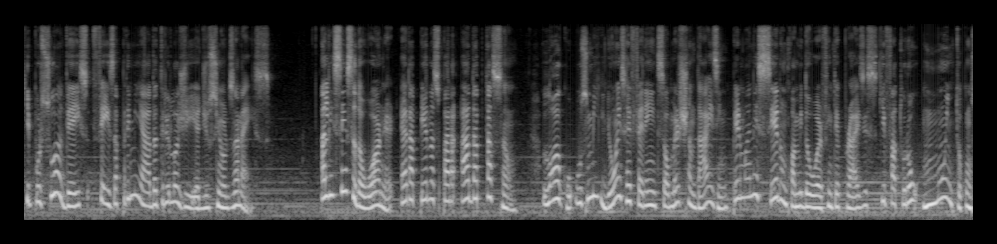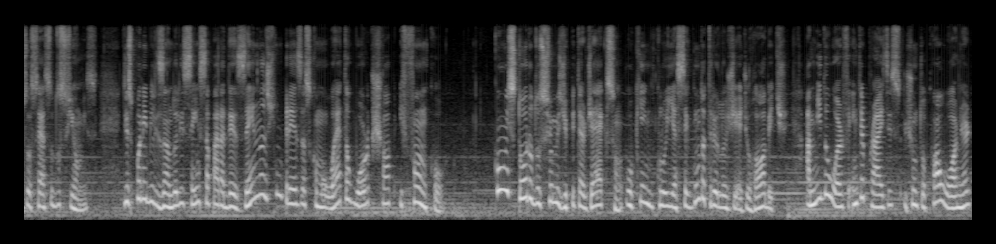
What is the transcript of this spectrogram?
que por sua vez fez a premiada trilogia de O Senhor dos Anéis. A licença da Warner era apenas para adaptação. Logo, os milhões referentes ao merchandising permaneceram com a Middle-earth Enterprises, que faturou muito com o sucesso dos filmes, disponibilizando licença para dezenas de empresas como Weta Workshop e Funko. Com o estouro dos filmes de Peter Jackson, o que inclui a segunda trilogia de Hobbit, a Middle-earth Enterprises, junto com a Warner,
